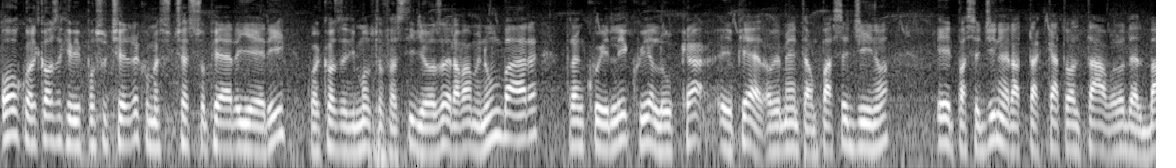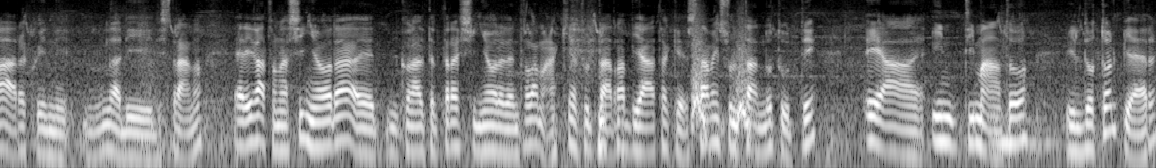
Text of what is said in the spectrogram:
O qualcosa che vi può succedere come è successo Pier ieri, qualcosa di molto fastidioso, eravamo in un bar tranquilli qui a Lucca e Pier ovviamente ha un passeggino e il passeggino era attaccato al tavolo del bar, quindi nulla di, di strano. È arrivata una signora eh, con altre tre signore dentro la macchina, tutta arrabbiata, che stava insultando tutti e ha intimato il dottor Pierre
